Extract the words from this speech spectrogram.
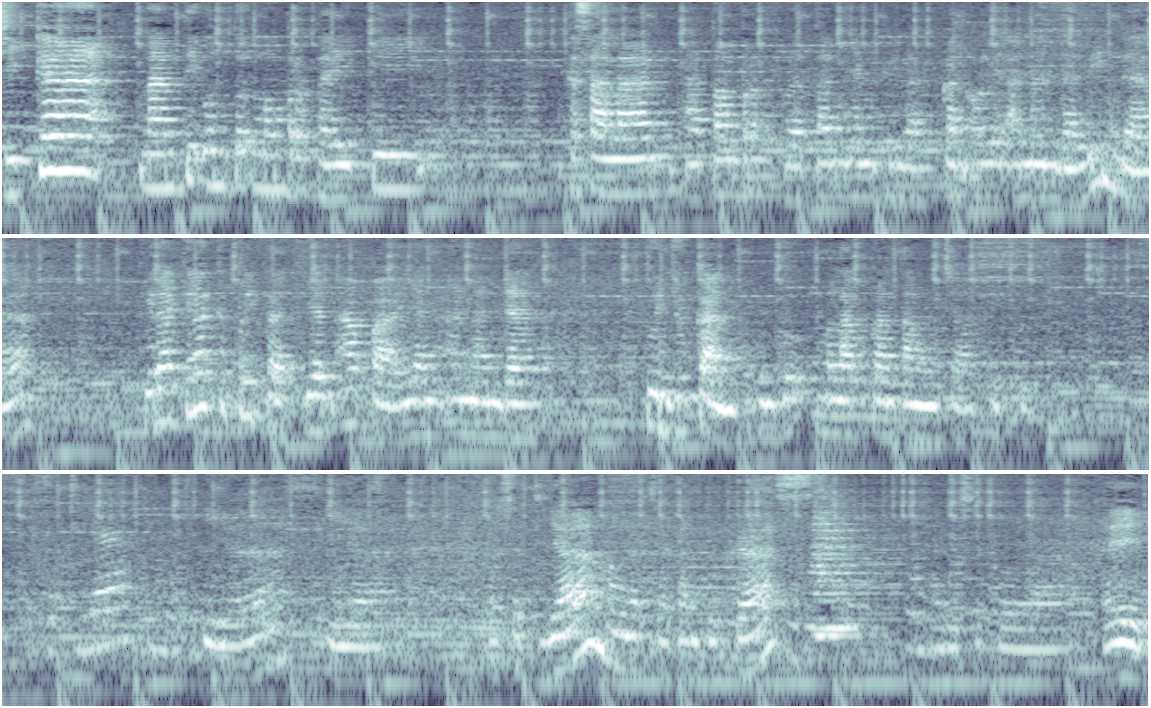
jika nanti untuk memperbaiki kesalahan atau perbuatan yang dilakukan oleh Ananda Linda, kira-kira kepribadian apa yang Ananda tunjukkan untuk melakukan tanggung jawab itu? Sedia Iya, iya. bersedia mengerjakan tugas dari sekolah. Hei,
